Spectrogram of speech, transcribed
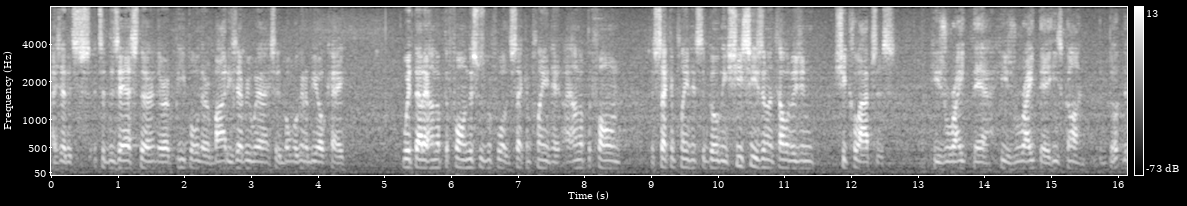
I said, it's, it's a disaster. There are people, there are bodies everywhere. I said, but we're going to be okay. With that, I hung up the phone. This was before the second plane hit. I hung up the phone. The second plane hits the building. She sees it on television. She collapses. He's right there. He's right there. He's gone. The, the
